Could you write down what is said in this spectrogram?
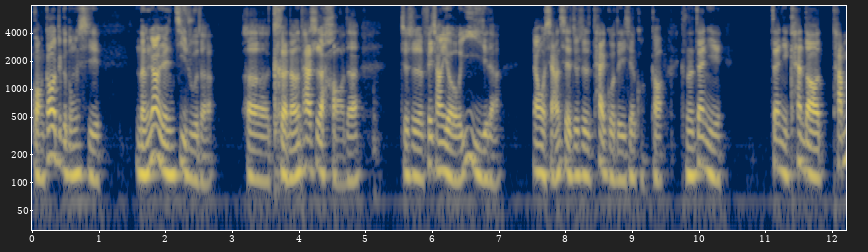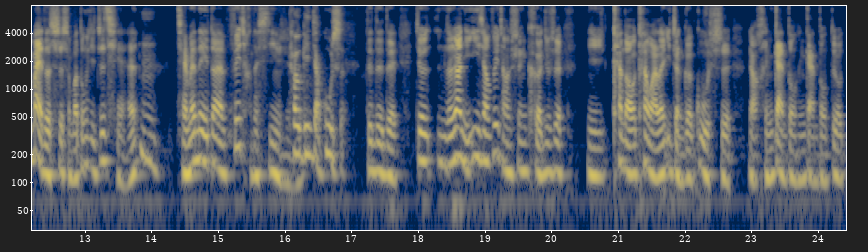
广告这个东西，能让人记住的，呃，可能它是好的，就是非常有意义的。让我想起的就是泰国的一些广告，可能在你在你看到他卖的是什么东西之前，嗯，前面那一段非常的吸引人。他会给你讲故事。对对对，就能让你印象非常深刻。就是你看到看完了一整个故事，然后很感动，很感动，最后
